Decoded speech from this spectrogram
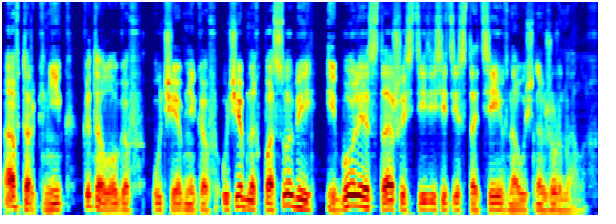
автор книг, каталогов, учебников, учебных пособий и более 160 статей в научных журналах.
